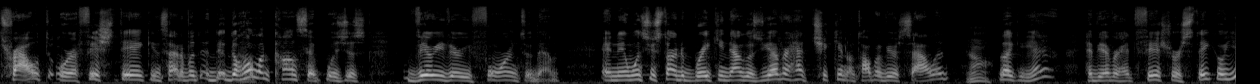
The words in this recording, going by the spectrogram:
trout or a fish stick inside of it the, the whole concept was just very very foreign to them and then once you started breaking down goes you ever had chicken on top of your salad Yeah. like yeah have you ever had fish or steak oh yeah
